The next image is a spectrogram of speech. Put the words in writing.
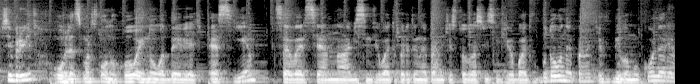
Всім привіт! Огляд смартфону Huawei Nova 9 SE. Це версія на 8 ГБ оперативної пам'яті, 128 ГБ вбудованої пам'яті в білому кольорі.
